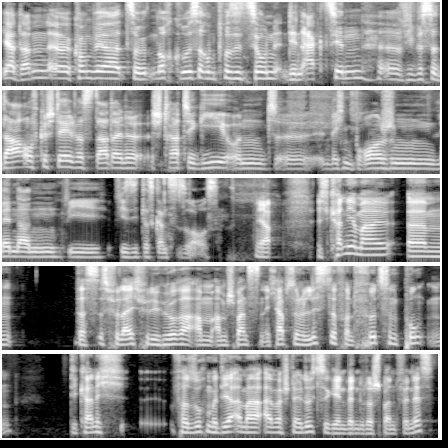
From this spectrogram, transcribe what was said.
Ja, dann äh, kommen wir zur noch größeren Position, den Aktien. Äh, wie bist du da aufgestellt? Was ist da deine Strategie und äh, in welchen Branchen, Ländern, wie, wie sieht das Ganze so aus? Ja, ich kann dir mal, ähm, das ist vielleicht für die Hörer am, am spannendsten. Ich habe so eine Liste von 14 Punkten, die kann ich äh, versuchen mit dir einmal, einmal schnell durchzugehen, wenn du das spannend findest.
